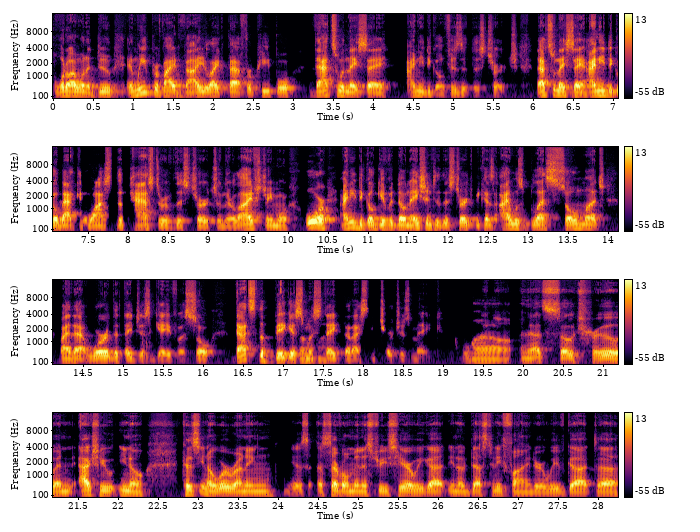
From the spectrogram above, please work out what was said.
What do I want to do? And we provide value like that for people. That's when they say, I need to go visit this church. That's when they say, I need to go back and watch the pastor of this church and their live stream, or, or I need to go give a donation to this church because I was blessed so much by that word that they just gave us. So that's the biggest oh mistake that I see churches make. Wow, and that's so true. And actually, you know, because you know we're running uh, several ministries here. We got you know Destiny Finder, we've got uh,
